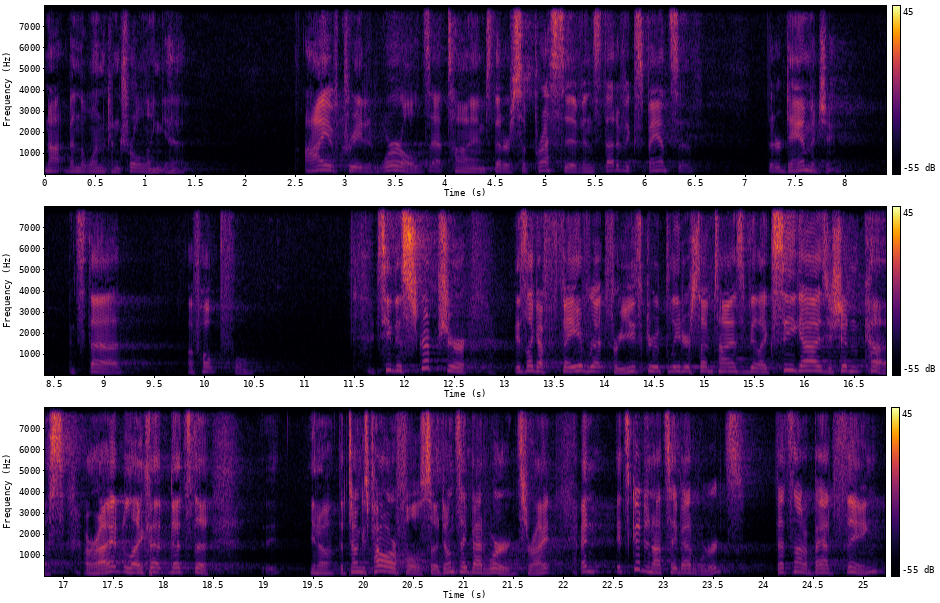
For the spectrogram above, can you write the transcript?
not been the one controlling it. I have created worlds at times that are suppressive instead of expansive, that are damaging instead of hopeful. See, the scripture is like a favorite for youth group leaders sometimes to be like, see, guys, you shouldn't cuss, all right? Like that, that's the you know, the tongue is powerful, so don't say bad words, right? And it's good to not say bad words. That's not a bad thing.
